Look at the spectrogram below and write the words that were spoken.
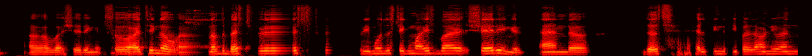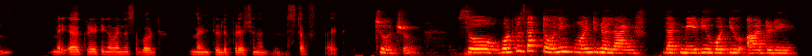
uh, by sharing it so i think uh, one of the best ways to remove the stigma is by sharing it and uh, just helping the people around you and ma- uh, creating awareness about mental depression and stuff right True, true. So, what was that turning point in your life that made you what you are today?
